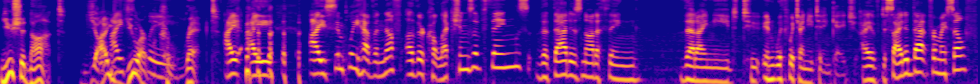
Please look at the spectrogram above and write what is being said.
You should not. I- I you simply- are correct. I I I simply have enough other collections of things that that is not a thing that I need to in with which I need to engage. I have decided that for myself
